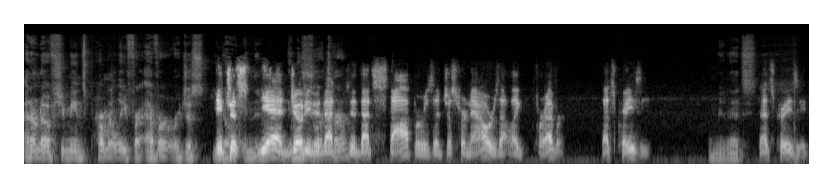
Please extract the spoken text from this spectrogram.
I don't know if she means permanently forever or just. you it know, just the- yeah jody did that term. did that stop or is it just for now or is that like forever that's crazy I mean, that's that's crazy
